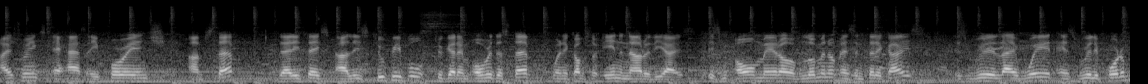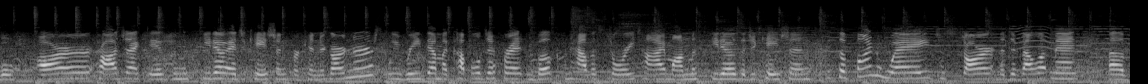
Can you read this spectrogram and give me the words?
ice rinks, it has a four inch um, step that it takes at least two people to get them over the step when it comes to in and out of the ice. It's all made out of aluminum and synthetic ice. It's really lightweight and it's really portable. Our project is the mosquito education for kindergartners. We read them a couple different books and have a story time on mosquitoes education. It's a fun way to start the development of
